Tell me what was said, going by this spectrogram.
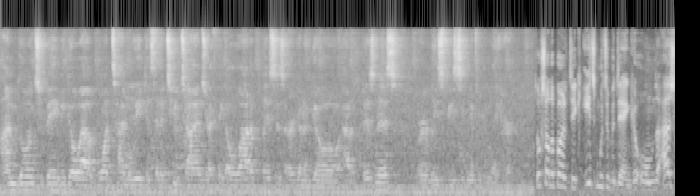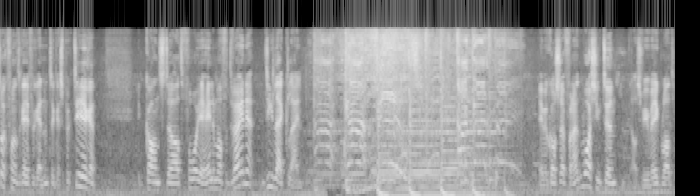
I'm going to maybe go out one time a week instead of two times. I think a lot of places are going to go out of business or at least be significantly hurt. Toch zal de politiek iets moeten bedenken om de uitslag van het referendum te respecteren. De kans dat voor je helemaal verdwijnen, die lijkt klein. Vanuit Washington, als weer Weekblad.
